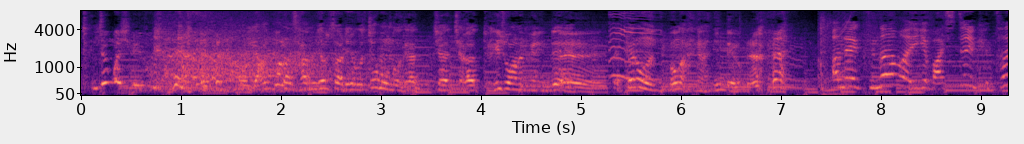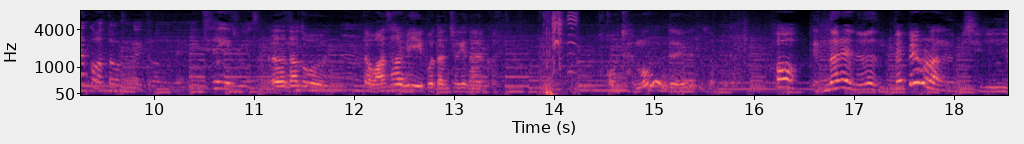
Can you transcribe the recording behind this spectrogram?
된장 맛이에요. 어, 양파나 삼겹살 이런 거 찍어 먹는 거 제가, 제가, 제가 되게 좋아하는 편인데 네. 빼빼로는 이건 아니, 아닌데요. 아, 근데 그나마 이게 맛이 제일 괜찮을 것 같다고 생각이 들었는데. 이 세 개 중에서. 어, 나도, 나 와사비보단 저게 나을 것 같아. 어, 잘 먹는데, 생각보다. 어, 옛날에는 빼빼로라는 음식이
